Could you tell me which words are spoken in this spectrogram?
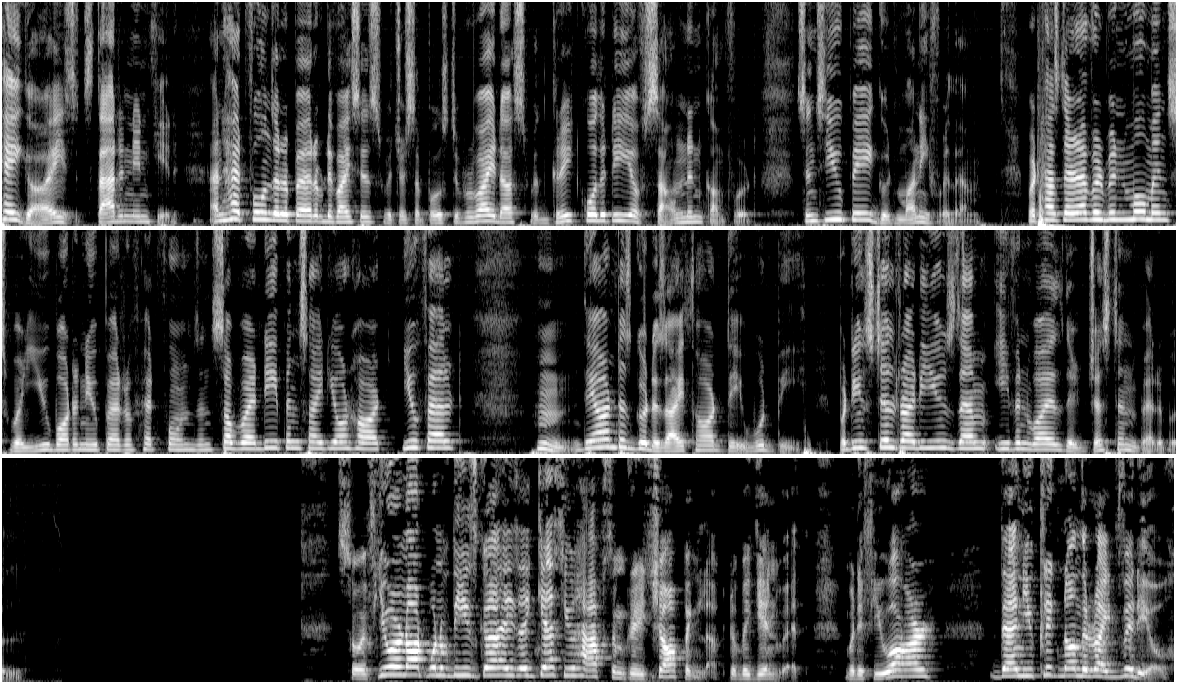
Hey guys, it's that Indian kid, and headphones are a pair of devices which are supposed to provide us with great quality of sound and comfort, since you pay good money for them. But has there ever been moments where you bought a new pair of headphones and somewhere deep inside your heart you felt, hmm, they aren't as good as I thought they would be, but you still try to use them even while they're just unbearable? So if you're not one of these guys, I guess you have some great shopping luck to begin with. But if you are, then you clicked on the right video.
